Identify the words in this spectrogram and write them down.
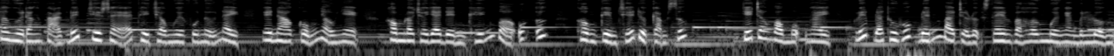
Theo người đăng tải clip chia sẻ thì chồng người phụ nữ này ngày nào cũng nhậu nhẹt, không lo cho gia đình khiến vợ uất ức, không kiềm chế được cảm xúc. Chỉ trong vòng một ngày, clip đã thu hút đến 3 triệu lượt xem và hơn 10.000 bình luận.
